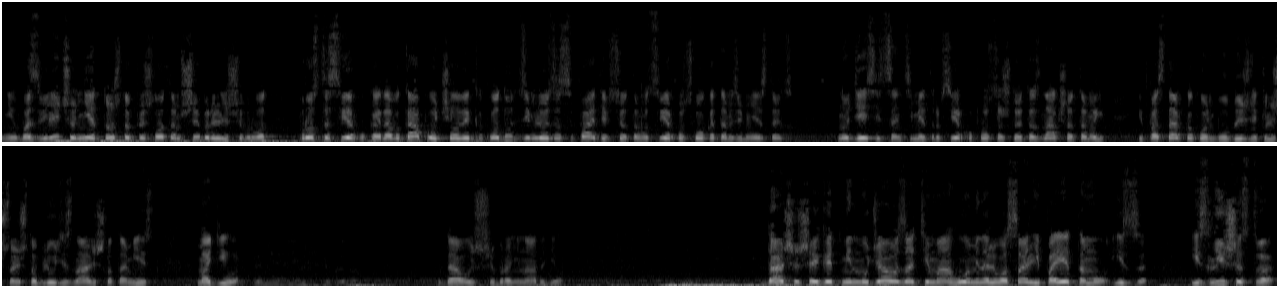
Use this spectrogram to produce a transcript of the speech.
Не возвеличивать? Нет, то, что пришло, там шибр или шибр. Вот просто сверху, когда выкапывают, человека кладут, землей засыпает, и все, там вот сверху сколько там земли остается? Ну, 10 сантиметров сверху, просто что это знак, что там и поставь какой-нибудь булдыжник или что-нибудь, чтобы люди знали, что там есть могила. Да, выше шибра не надо делать. Дальше шей говорит, мин муджаваза тимагу мин аль и поэтому из излишества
